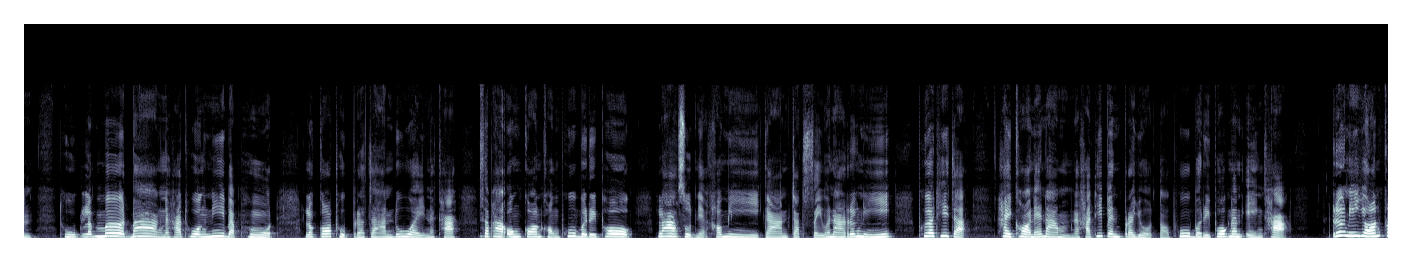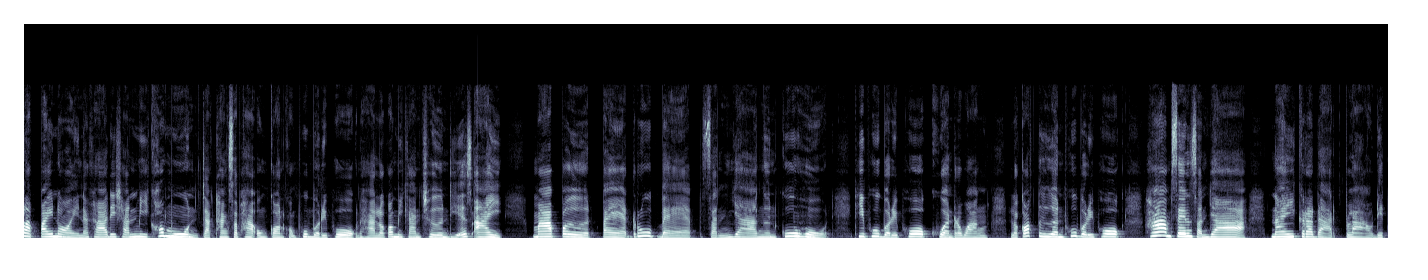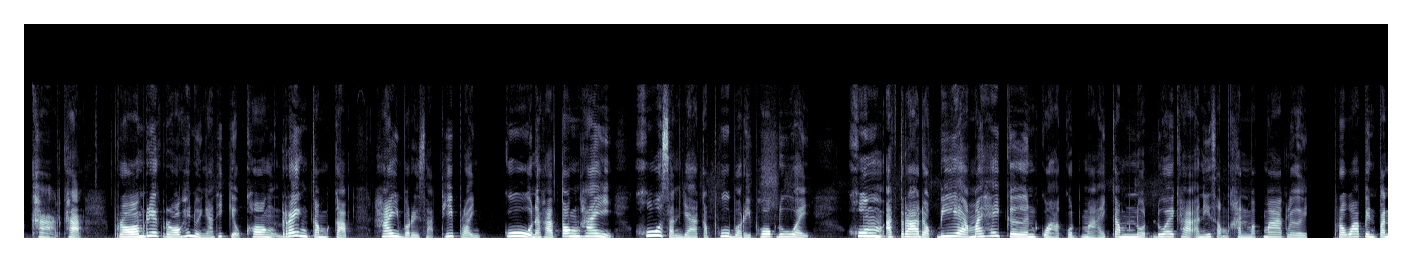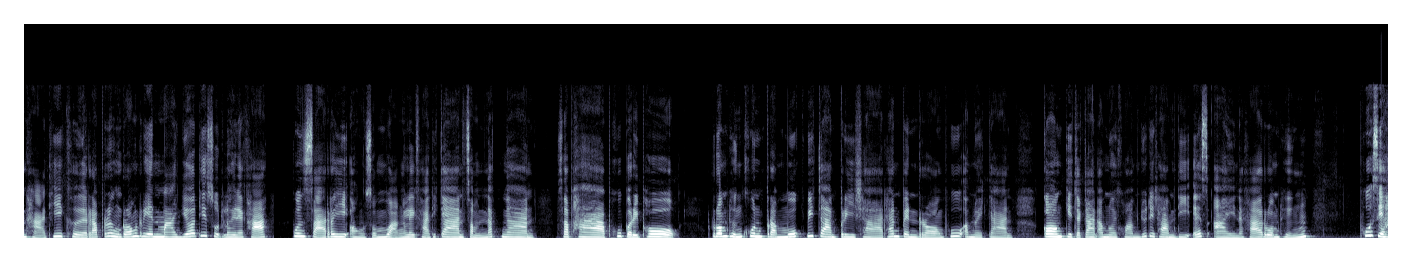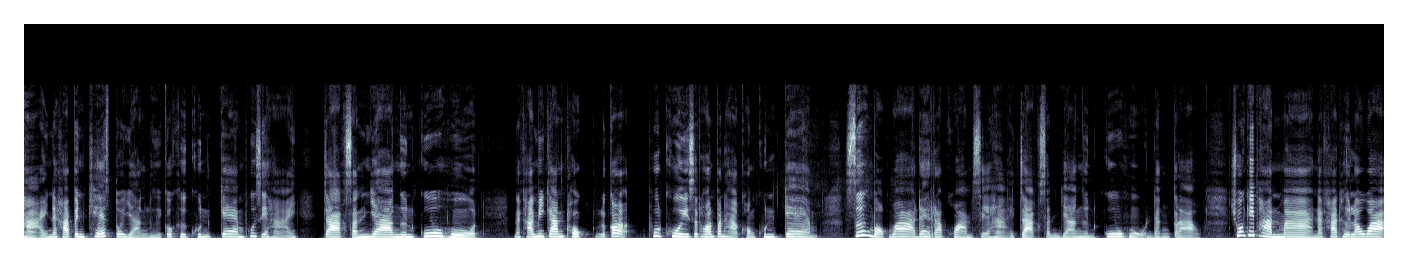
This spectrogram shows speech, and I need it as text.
ถูกละเมิดบ้างนะคะ ทวงหนี้แบบโหด แล้วก็ถูกประจานด้วยนะคะ สภาองค์กรของผู้บริโภค ล่าสุดเนี่ยเขามีการจัดเสวนาเรื่องนี้ เพื่อที่จะให้ข้อแนะนำนะคะ ที่เป็นประโยชน์ต่อผู้บริโภคนั่นเองค่ะ เรื่องนี้ย้อนกลับไปหน่อยนะคะ ดิฉันมีข้อมูลจากทางสภาองค์กรของผู้บริโภคนะคะ แล้วก็มีการเชิญ DSI มาเปิด 8 รูปแบบสัญญาเงินกู้โหด ที่ผู้บริโภคควรระวัง แล้วก็เตือนผู้บริโภค ห้ามเซ็นสัญญาในกระดาษเปล่าเด็ดขาดค่ะ พร้อมเรียกร้องให้หน่วยงานที่เกี่ยวข้อง เร่งกำกับให้บริษัทที่ปล่อยกู้นะคะ ต้องให้คู่สัญญากับผู้บริโภคด้วย คุมอัตราดอกเบี้ยไม่ให้เกินกว่ากฎหมายกำหนดด้วยค่ะ อันนี้สำคัญมาก ๆ เลย เพราะว่าเป็นปัญหาที่เคยรับเรื่องร้องเรียนมาเยอะที่สุดเลยนะคะ คุณสารีอ่องสมหวังเลขาธิการสำนักงาน สภาผู้บริโภค รวมถึงคุณประมุกวิจารณ์ปรีชาท่านเป็นรองผู้อำนวยการ กองกิจการอำนวยความยุติธรรม DSI นะคะ รวมถึงผู้เสียหายนะคะ เป็นเคสตัวอย่างเลยก็คือคุณแก้มผู้เสียหาย จากสัญญาเงินกู้โหด นะคะ มีการถกแล้วก็พูดคุยสะท้อนปัญหาของคุณแก้ม ซึ่งบอกว่าได้รับความเสียหายจากสัญญาเงินกู้โหดดังกล่าว ช่วงที่ผ่านมานะคะ เธอเล่าว่า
